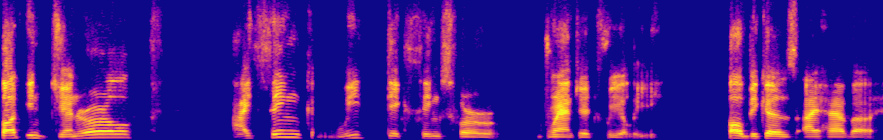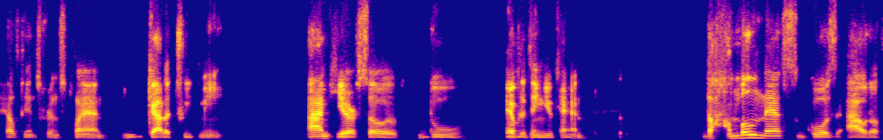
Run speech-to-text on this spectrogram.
But in general i think we take things for granted really. Oh because i have a health insurance plan. You gotta treat me. I'm here so do everything you can. The humbleness goes out of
